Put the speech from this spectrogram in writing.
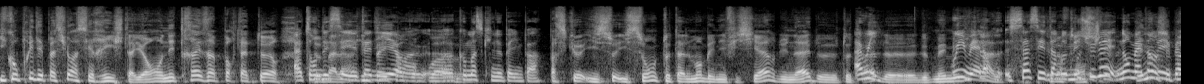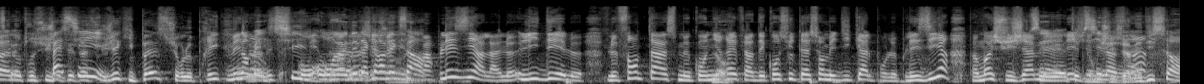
y compris des patients assez riches d'ailleurs. On est très importateurs. Attendez, de malades. c'est-à-dire, ne euh, comment est-ce qu'ils ne payent pas? Parce qu'ils ils sont totalement bénéficiaires d'une aide totale Ah oui. de, de même Oui, mais alors, ça, c'est un la autre France. sujet. Non, mais attendez, c'est parce pas un autre sujet. Bah c'est si. un sujet qui pèse sur le prix Mais de non, la mais médecine. on- on est d'accord avec ça. Par plaisir, là. L'idée, le, le fantasme qu'on Non. irait faire des consultations médicales pour le plaisir. Enfin, moi, je suis jamais C'est allée chez médecin J'ai jamais dit ça.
